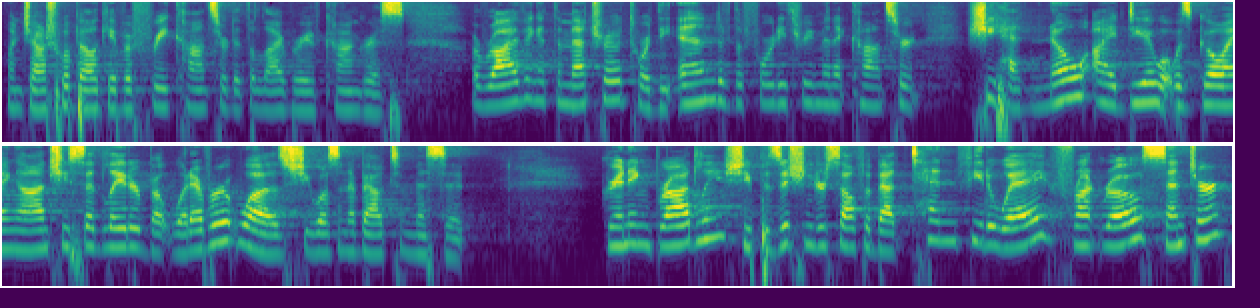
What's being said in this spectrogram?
when Joshua Bell gave a free concert at the Library of Congress. Arriving at the Metro toward the end of the 43 minute concert, she had no idea what was going on. She said later, but whatever it was, she wasn't about to miss it. Grinning broadly, she positioned herself about 10 feet away, front row, center.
